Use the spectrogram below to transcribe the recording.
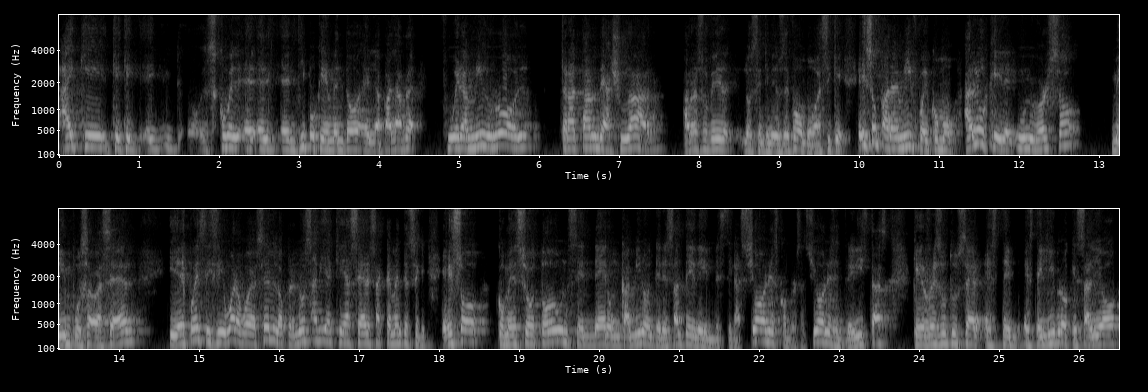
hay que, que- que- eh, es como el, el- el tipo que inventó la palabra, fuera mi rol tratar de ayudar a resolver los sentimientos de FOMO. Así que eso para mí fue como algo que el universo me impuso a hacer Y después decidí, bueno, voy a hacerlo, pero no sabía qué hacer exactamente. Eso comenzó todo un sendero, un camino interesante de investigaciones, conversaciones, entrevistas, que resultó ser este, este libro que salió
